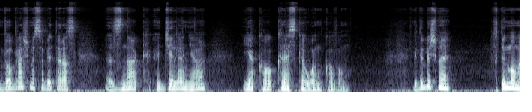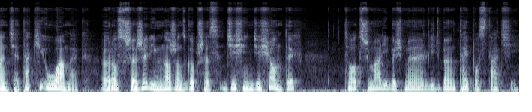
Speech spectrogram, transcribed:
Wyobraźmy sobie teraz znak dzielenia jako kreskę ułamkową. Gdybyśmy w tym momencie taki ułamek rozszerzyli mnożąc go przez 10 dziesiątych, to otrzymalibyśmy liczbę tej postaci.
